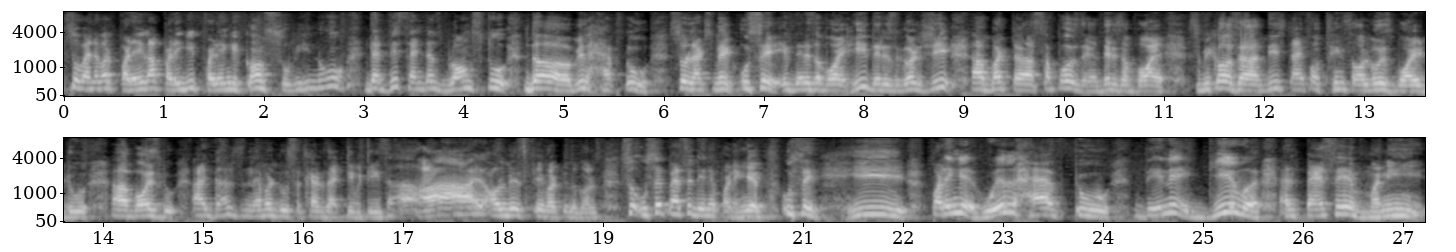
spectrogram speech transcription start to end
So whenever पड़ेगा, पड़ेगी, पड़ेंगे comes, so we know that this sentence belongs to the will have to. So let's make उसे. If there is a boy, he. There is a girl, she. Uh, but uh, suppose uh, there is a boy so because uh, these type of things always boy do uh, boys do uh, girls never do such kind of activities I always favor to the girls so उसे पैसे देने पड़ेंगे उसे ही पड़ेंगे will have to देने give and पैसे money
